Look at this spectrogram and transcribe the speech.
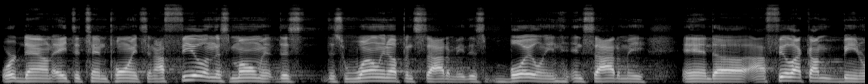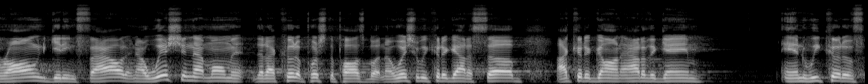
We're down eight to 10 points. And I feel in this moment this, this welling up inside of me, this boiling inside of me. And uh, I feel like I'm being wronged, getting fouled. And I wish in that moment that I could have pushed the pause button. I wish we could have got a sub. I could have gone out of the game and we could have,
